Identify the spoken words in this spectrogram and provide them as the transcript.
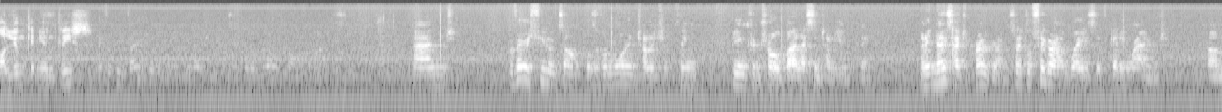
Volume, can you increase? And very few examples of a more intelligent thing being controlled by a less intelligent thing. And it knows how to program, so it'll figure out ways of getting around um,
